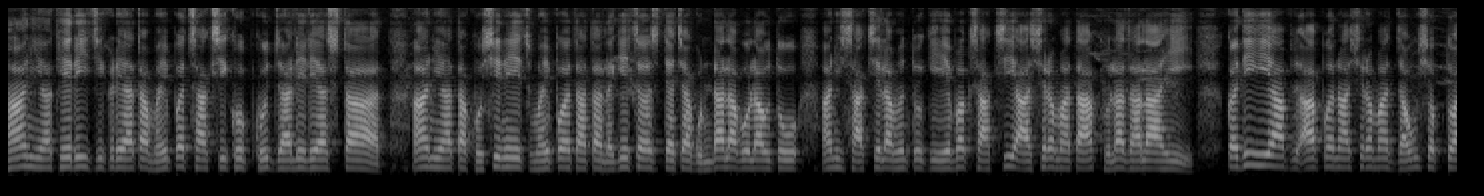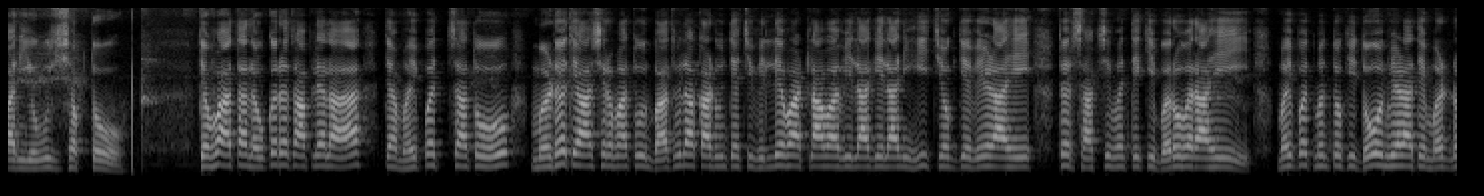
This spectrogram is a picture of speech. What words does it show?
आणि अखेरीस इकडे आता महिपत साक्षी खूप खुश झालेले असतात. आणि आता खुशीनेच महिपत आता लगेचच त्याच्या गुंडाला बोलावतो आणि साक्षीला म्हणतो की हे बघ साक्षी आश्रम आता खुला झाला आहे. कधीही आप आपण आश्रमात जाऊ शकतो आणि येऊ शकतो. तेव्हा आता लवकरच आपल्याला त्या महिपतचा तो मढ त्या आश्रमातून बाजूला काढून त्याची विल्हेवाट लावावी लागेल आणि हीच योग्य वेळ आहे. तर साक्षी म्हणते की बरोबर आहे. महिपत म्हणतो की दोन वेळा ते मढ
